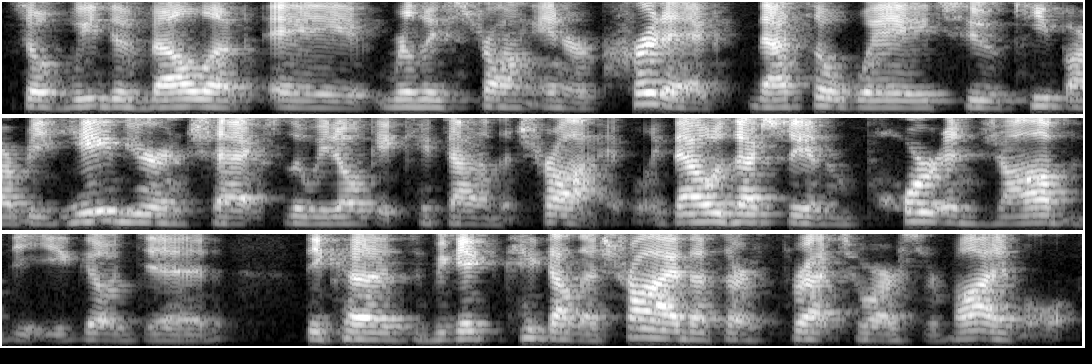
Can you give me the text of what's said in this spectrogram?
So if we develop a really strong inner critic that's a way to keep our behavior in check so that we don't get kicked out of the tribe. Like that was actually an important job that the ego did because if we get kicked out of the tribe that's our threat to our survival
